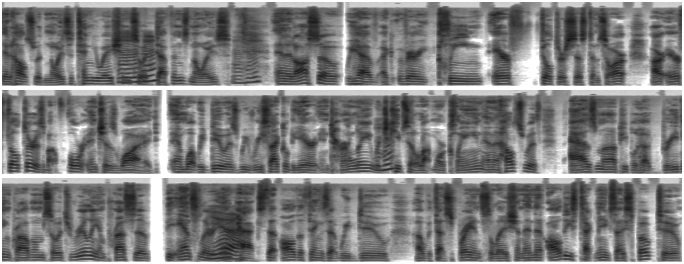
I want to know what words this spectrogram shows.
it helps with noise attenuation. So Mhm. it deafens noise. Mm-hmm. And it also, we have a very clean air filter system. So our, our air filter is about four inches wide. And what we do is we recycle the air internally, which Mhm. keeps it a lot more clean. And it helps with asthma, people who have breathing problems. So it's really impressive the ancillary Yeah. impacts that all the things that we do uh, with that spray installation and then all these techniques I spoke to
